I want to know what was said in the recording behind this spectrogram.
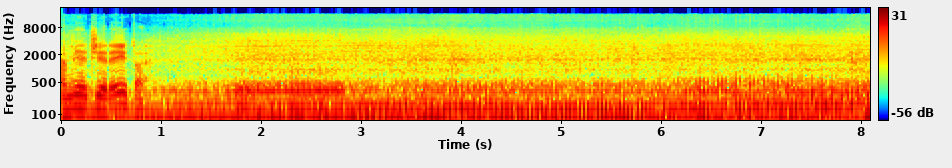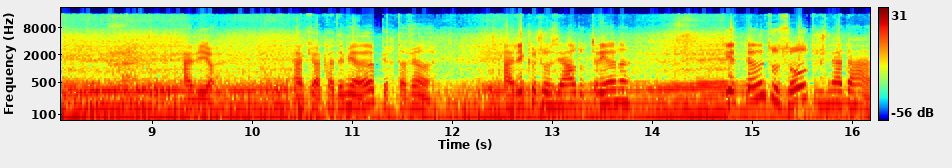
A minha direita, ó. Ali, ó. Aqui, ó, Academia Upper, tá vendo? Ali que o José Aldo treina. E tantos outros, né, da...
